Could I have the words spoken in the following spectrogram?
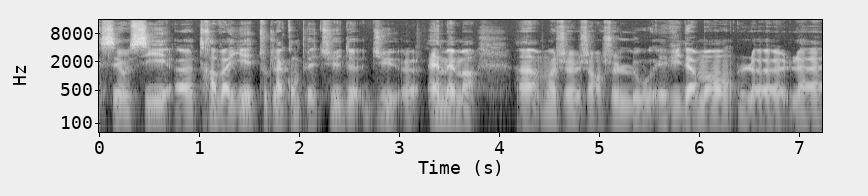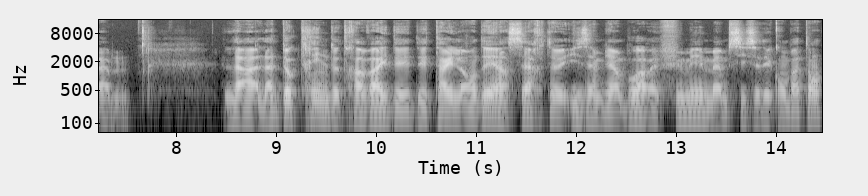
C'est aussi travailler toute la complétude du MMA. Hein. moi, je, loue évidemment la doctrine de travail des, Thaïlandais, hein, certes, ils aiment bien boire et fumer, même si c'est des combattants,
